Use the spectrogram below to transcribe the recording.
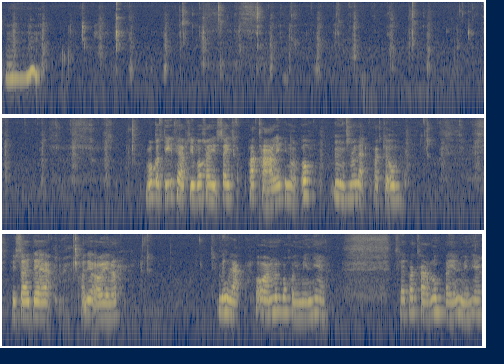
อืม ปกติแถบสิบ่ใครใส่ผักขาเลยพี่น้อง โอ้ อืม นั่นแหละ ผักชะอมใส่แต่เขาเรียกอะไรนะเม่งหลัก เพราะว่ามันบ่ค่อยเหม็นแห้ง ใส่ผักขาลงไปมันเหม็นแห้ง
